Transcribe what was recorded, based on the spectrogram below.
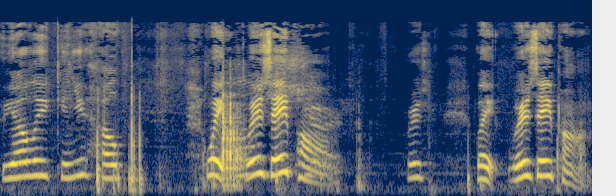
Really? Can you help? Wait, where's Aipom? Where's wait, where's Aipom?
